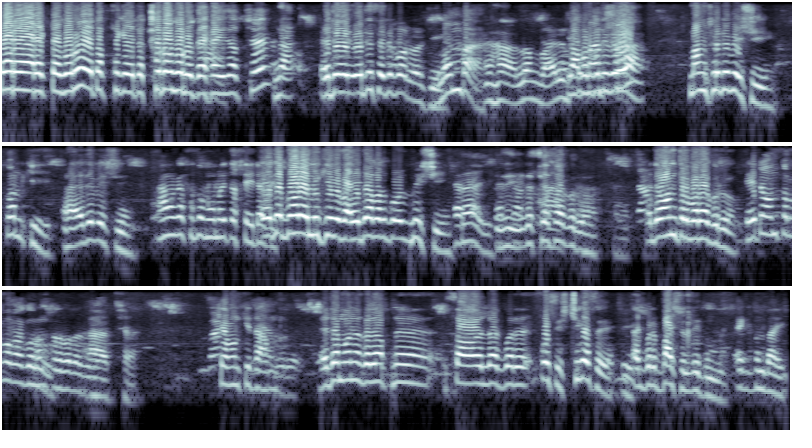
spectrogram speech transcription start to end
পরে আর একটা গরু এটার থেকে এটা ছোট গরু দেখাই যাচ্ছে। না এটা ওইটা সেটা বড় আর কি। লম্বা? হ্যাঁ লম্বা। এটা ডাবল মাংস? এটা বেশি। কোন কি? হ্যাঁ এটা বেশি। আমার কাছে তো মনে হইতেছে এটা এটা বড় লিখিবে ভাই এটা আবার গোল বেশি। তাই? জি এটা চেষ্টা করু এটা অন্তর বড় গরু। এটা গরু। গরু। আচ্ছা। কেমন কি দাম? এটা মনে করেন আপনি চাওয়া হলো একবারে পঁচিশ ঠিক আছে? একবারে বাইশ হলে দিতাম ভাই। একদম বাইশ।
